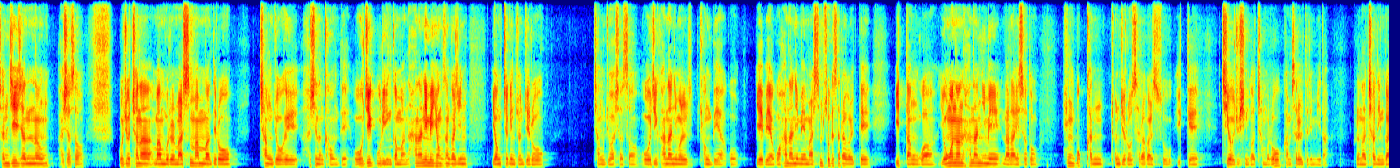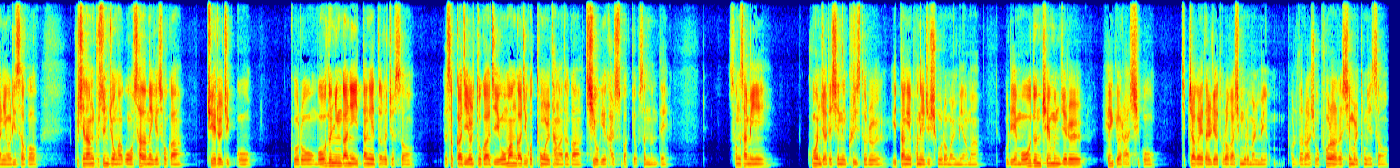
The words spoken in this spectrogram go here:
전지전능하셔서 우주 천하 만물을 말씀 한마디로 창조해 하시는 가운데 오직 우리 인간만 하나님의 형상 가진 영적인 존재로 창조하셔서 오직 하나님을 경배하고 예배하고 하나님의 말씀 속에 살아갈 때 이 땅과 영원한 하나님의 나라에서도 행복한 존재로 살아갈 수 있게 지어주신 것 참으로 감사를 드립니다. 그러나 첫 인간이 어리석어 불신앙 불순종하고 사단에게 속아 죄를 짓고 그로 모든 인간이 이 땅에 떨어져서 여섯 가지, 열두 가지, 오만 가지 고통을 당하다가 지옥에 갈 수밖에 없었는데 성삼이 구원자 되시는 그리스도를 이 땅에 보내주심으로 말미암아 우리의 모든 죄 문제를 해결하시고 십자가에 달려 돌아가심으로 말미 돌아가시고 부활하심을 통해서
